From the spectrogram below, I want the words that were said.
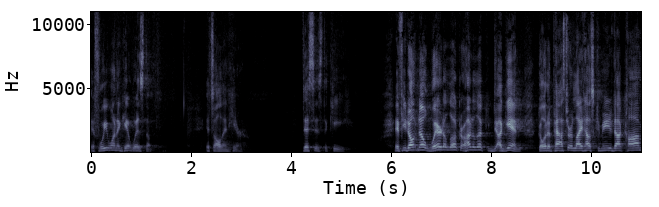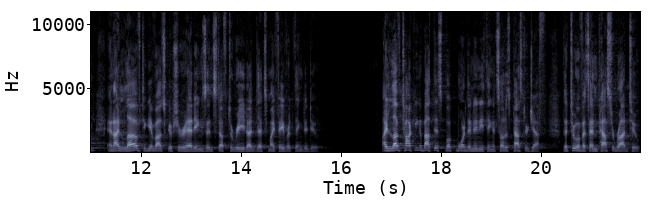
if we want to get wisdom, it's all in here. This is the key. If you don't know where to look or how to look, again, go to pastorlighthousecommunity.com. And I love to give out scripture headings and stuff to read. That's my favorite thing to do. I love talking about this book more than anything, and so does Pastor Jeff the two of us, and Pastor Rod too.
